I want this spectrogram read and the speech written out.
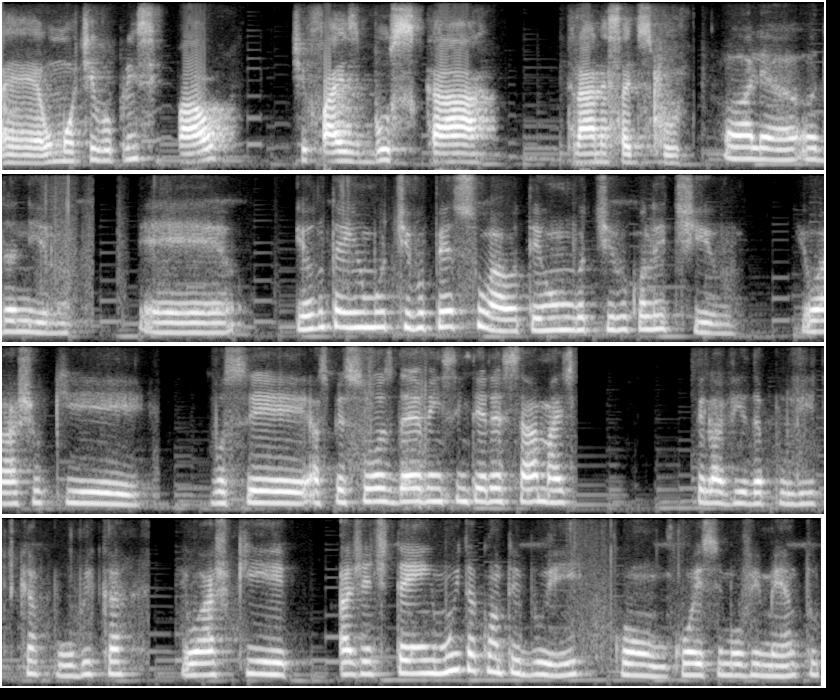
é, o motivo principal te faz buscar entrar nessa disputa? Olha, o Danilo, é, eu não tenho um motivo pessoal, eu tenho um motivo coletivo. Eu acho que você, as pessoas devem se interessar mais pela vida política pública eu acho que a gente tem muito a contribuir com, com esse movimento.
